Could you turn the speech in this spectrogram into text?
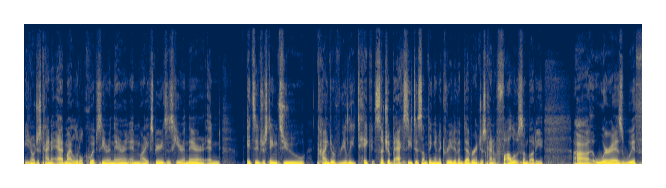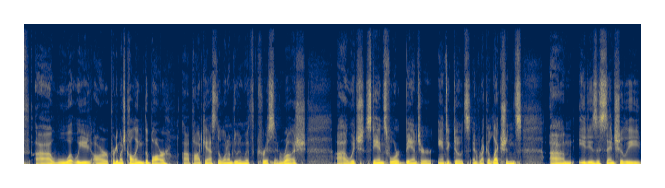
you know, just kind of add my little quips here and there and, and my experiences here and there. And, it's interesting to kind of really take such a backseat to something in a creative endeavor and just kind of follow somebody. Uh, whereas with uh, what we are pretty much calling the Bar uh, podcast, the one I'm doing with Chris and Rush, uh, which stands for Banter, Anecdotes, and Recollections, um, it is essentially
